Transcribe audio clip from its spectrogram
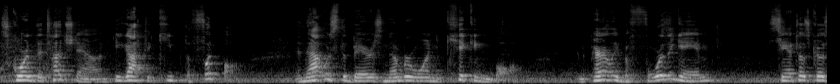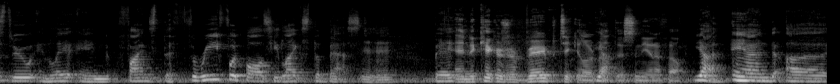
scored the touchdown, he got to keep the football. And that was the Bears' number one kicking ball. And apparently, before the game, Santos goes through and, lay, and finds the three footballs he likes the best. Ba- And the kickers are very particular about Yeah. this in the NFL. yeah, and uh,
